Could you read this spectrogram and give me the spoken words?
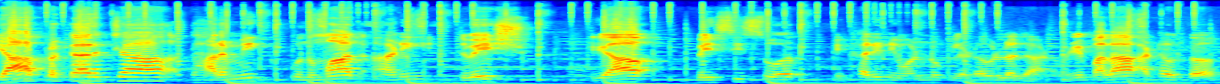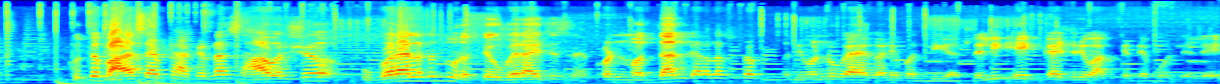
या प्रकारच्या धार्मिक उन्माद आणि द्वेष या बेसिसवर एखादी निवडणूक लढवलं जाणं. म्हणजे मला आठवतं खुद्द बाळासाहेब ठाकरेंना सहा वर्ष उभं राहायला तर दूरच ते उभे राहायचेच नाही पण मतदान करायला सुद्धा निवडणूक आयोगाने बंदी घातलेली एक काहीतरी वाक्य ते बोललेले.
